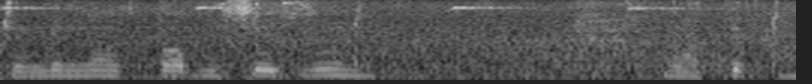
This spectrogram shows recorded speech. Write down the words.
chuẩn bên top xích luôn. Nhà tiếp thôi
